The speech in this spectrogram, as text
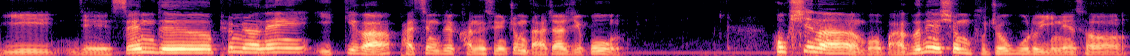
이 이제 sand 표면에 이끼가 발생될 가능성이 좀 낮아지고 혹시나 뭐 마그네슘 부족으로 인해서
